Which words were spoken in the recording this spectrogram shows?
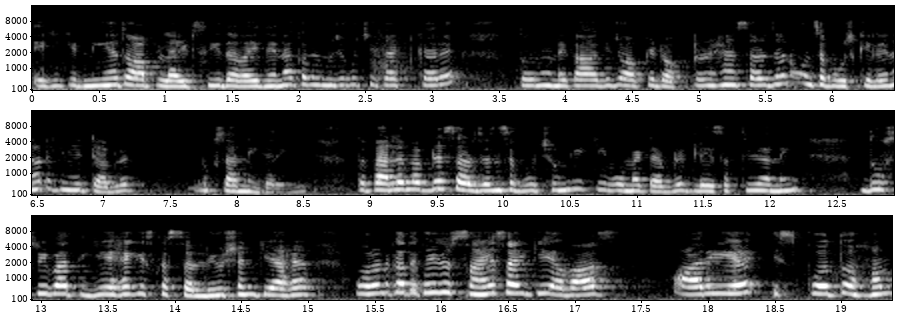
एक ही किडनी है तो आप लाइट सी दवाई देना, कभी मुझे कुछ इफ़ेक्ट करे तो उन्होंने कहा कि जो आपके डॉक्टर हैं, सर्जन, उनसे पूछ के लेना, लेकिन ये टैबलेट नुकसान नहीं करेगी। तो पहले मैं अपने सर्जन से पूछूँगी कि वो मैं टैबलेट ले सकती हूँ या नहीं। दूसरी बात ये है कि इसका सल्यूशन क्या है? उन्होंने कहा, देखो, ये जो साई साई की आवाज़ आ रही है, इसको तो हम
